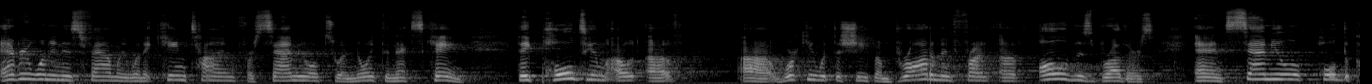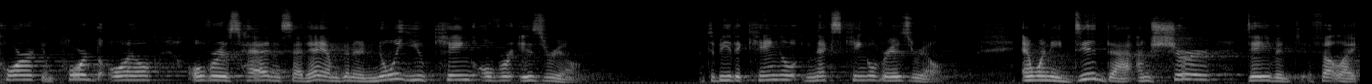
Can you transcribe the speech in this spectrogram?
everyone in his family, when it came time for Samuel to anoint the next king, they pulled him out of uh, working with the sheep and brought him in front of all of his brothers. And Samuel pulled the cork and poured the oil over his head and said, Hey, I'm going to anoint you king over Israel, to be the king, next king over Israel. And when he did that, I'm sure David felt like,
